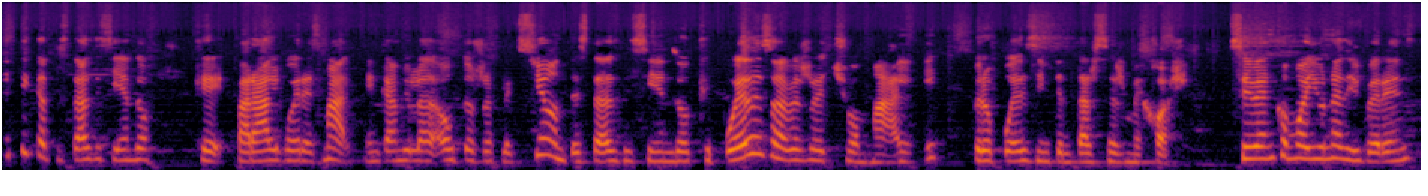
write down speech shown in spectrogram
te estás diciendo que para algo eres mal. En cambio, la autorreflexión te estás diciendo que puedes haber hecho mal, pero puedes intentar ser mejor. Si ven cómo hay una diferencia?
